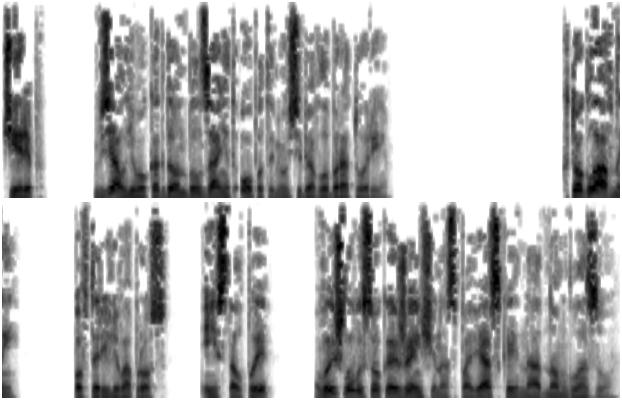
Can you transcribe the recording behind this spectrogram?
Череп взял его, когда он был занят опытами у себя в лаборатории. «Кто главный?» — повторили вопрос, и из толпы вышла высокая женщина с повязкой на одном глазу.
